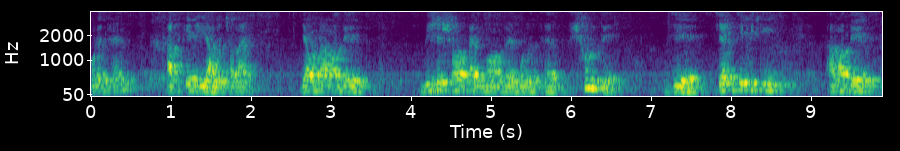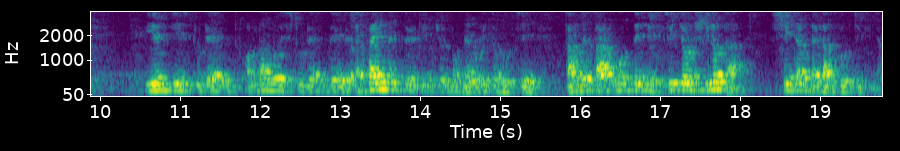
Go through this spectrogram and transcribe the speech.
করেছেন আজকের এই আলোচনায়। যেমন আমাদের বিশেষ সহকারী মহোদয় বলেছেন শুরুতে যে চ্যাট জিপিটি আমাদের পিএইচডি স্টুডেন্ট অন্যান্য স্টুডেন্টদের অ্যাসাইনমেন্ট তৈরির জন্য ব্যবহৃত হচ্ছে, তাহলে তার মধ্যে যে সৃজনশীলতা, সেটার ব্যাঘাত ঘটছে কিনা?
